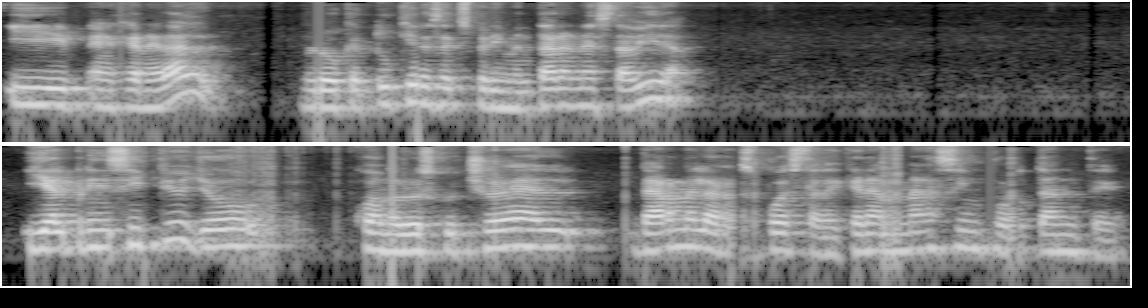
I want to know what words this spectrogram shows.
y en general lo que tú quieres experimentar en esta vida. Y al principio yo, cuando lo escuché a él darme la respuesta de que era más importante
